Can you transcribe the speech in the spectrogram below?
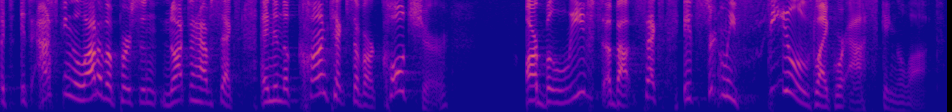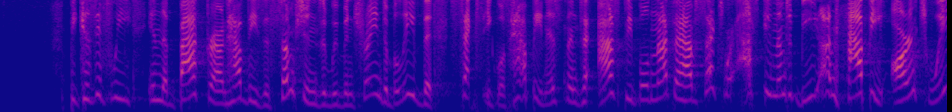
it's, it's asking a lot of a person not to have sex. And in the context of our culture, our beliefs about sex, it certainly feels like we're asking a lot. Because if we, in the background, have these assumptions and we've been trained to believe that sex equals happiness, then to ask people not to have sex, we're asking them to be unhappy, aren't we?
